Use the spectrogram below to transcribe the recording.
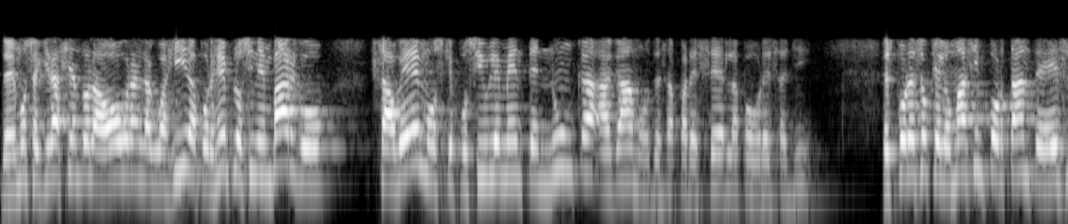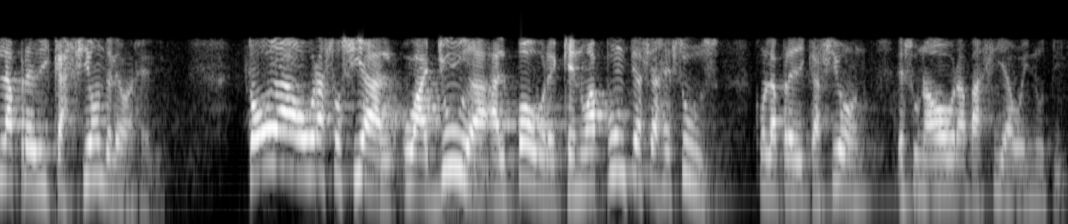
Debemos seguir haciendo la obra en la Guajira, por ejemplo. Sin embargo, sabemos que posiblemente nunca hagamos desaparecer la pobreza allí. Es por eso que lo más importante es la predicación del Evangelio. toda obra social o ayuda al pobre que no apunte hacia Jesús con la predicación es una obra vacía o inútil.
